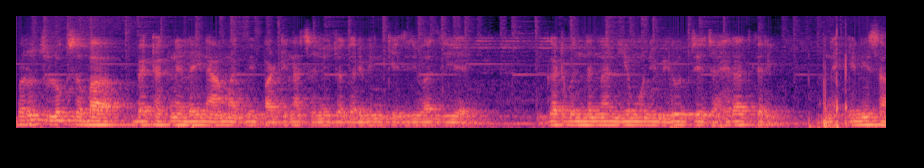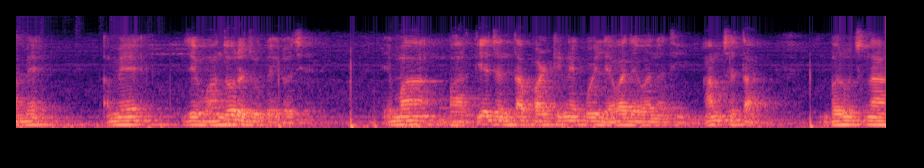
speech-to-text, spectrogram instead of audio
ભરૂચ લોકસભા બેઠકને લઈને આમ આદમી પાર્ટીના સંયોજક અરવિંદ કેજરીવાલજીએ ગઠબંધનના નિયમોની વિરુદ્ધ જે જાહેરાત કરી અને એની સામે અમે જે વાંધો રજૂ કર્યો છે, એમાં ભારતીય જનતા પાર્ટીને કોઈ લેવા દેવા નથી. આમ છતાં ભરૂચના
